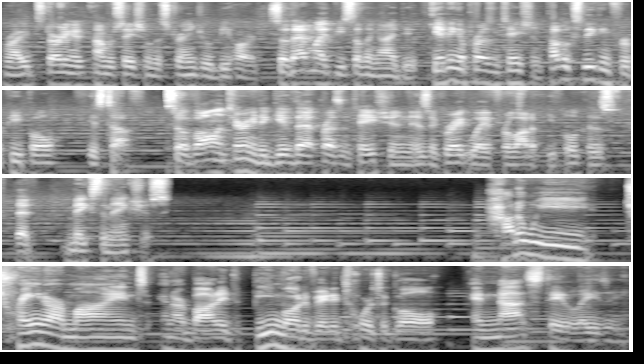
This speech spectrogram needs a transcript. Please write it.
right? Starting a conversation with a stranger would be hard. So that might be something I do. Giving a presentation, public speaking for people is tough. So volunteering to give that presentation is a great way for a lot of people because that makes them anxious. How do we train our minds and our body to be motivated towards a goal and not stay lazy?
